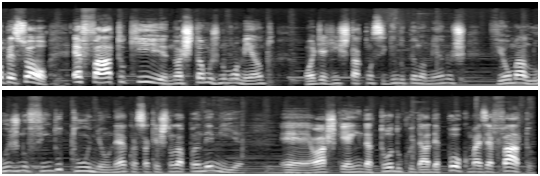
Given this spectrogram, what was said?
Então, pessoal, é fato que nós estamos no momento onde a gente está conseguindo pelo menos ver uma luz no fim do túnel, né, com essa questão da pandemia. É, eu acho que ainda todo cuidado é pouco, mas é fato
